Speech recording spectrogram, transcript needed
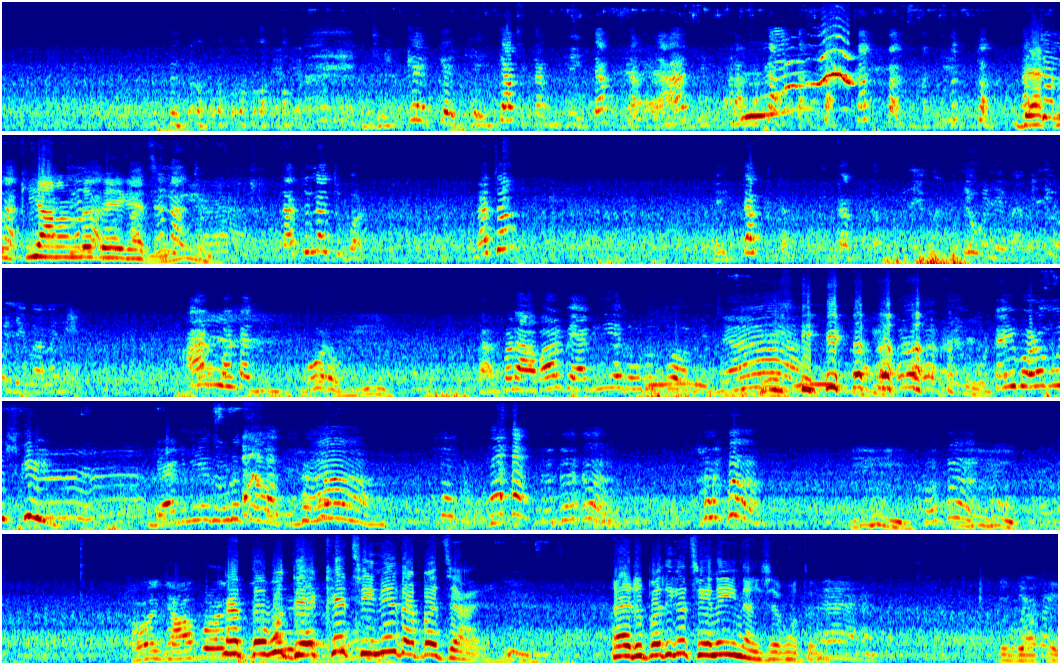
দেখো কি আনন্দ পেয়ে গেছে আর দিন বড় তারপর আবার ব্যাগ নিয়ে দৌড়তে হবে হ্যাঁ ওটাই বড় মুশকিল ব্যাগ নিয়ে দৌড়তে হবে। হ্যাঁ। না তবু দেখে চিনে তারপর যায়। হ্যাঁ রূপাদিকে চেনেই না হিসেব মতন হ্যাঁ দেখে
